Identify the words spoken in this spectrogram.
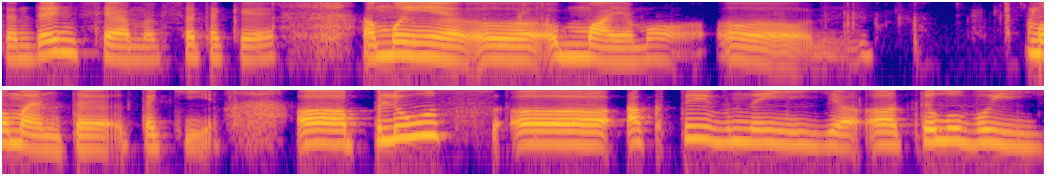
тенденціями, все-таки е, ми е, маємо. Е, Моменти такі. Е, плюс е, активний е, тиловий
